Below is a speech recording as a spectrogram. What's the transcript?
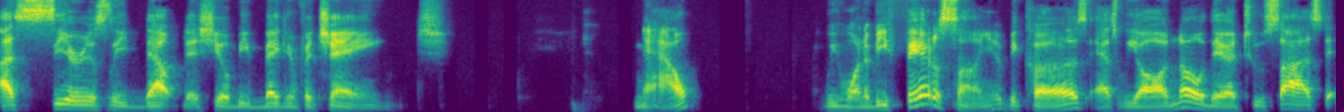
I seriously doubt that she'll be begging for change. Now, we want to be fair to Sonya because, as we all know, there are two sides to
